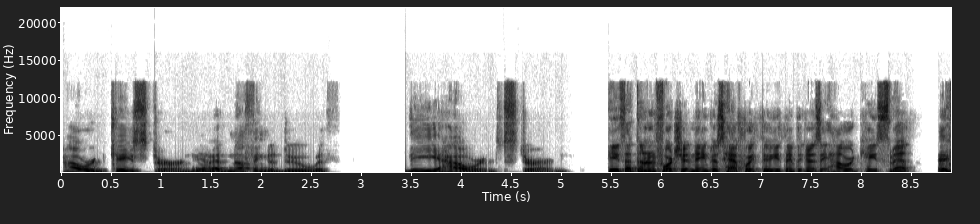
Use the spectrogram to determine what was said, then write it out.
howard k stern who Yeah. had nothing to do with the howard stern He's that's an unfortunate name because halfway through you think they're going to say Howard K. Smith. it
